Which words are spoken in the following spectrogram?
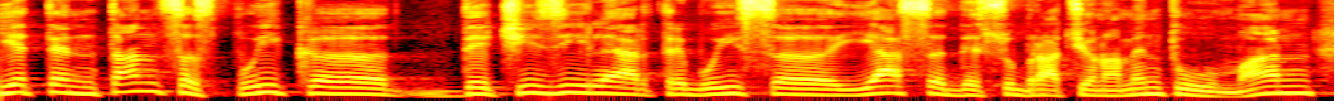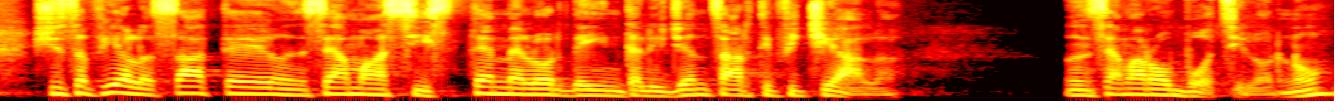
E tentant să spui că deciziile ar trebui să iasă de sub raționamentul uman și să fie lăsate în seama sistemelor de inteligență artificială, în seama roboților, nu?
